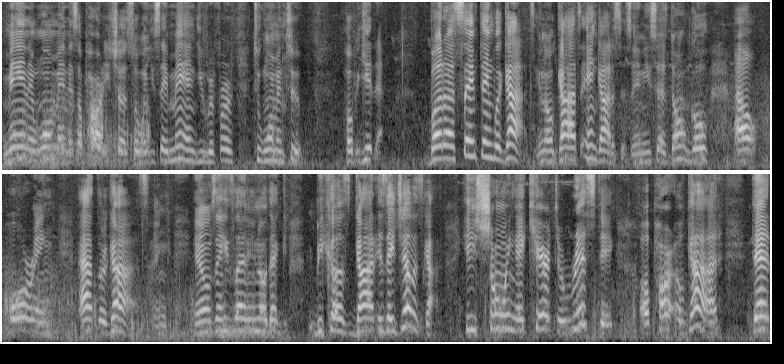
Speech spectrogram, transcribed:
man and woman is a part of each other. So when you say man, you refer to woman too. Hope you get that. But uh, same thing with gods, you know, gods and goddesses. And he says, don't go out whoring after gods. And you know what I'm saying? He's letting you know that because God is a jealous God. He's showing a characteristic, a part of God that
